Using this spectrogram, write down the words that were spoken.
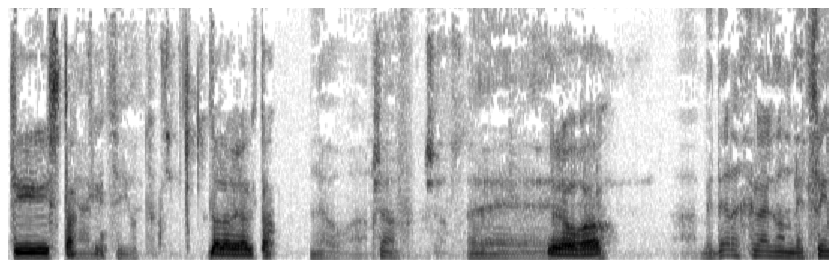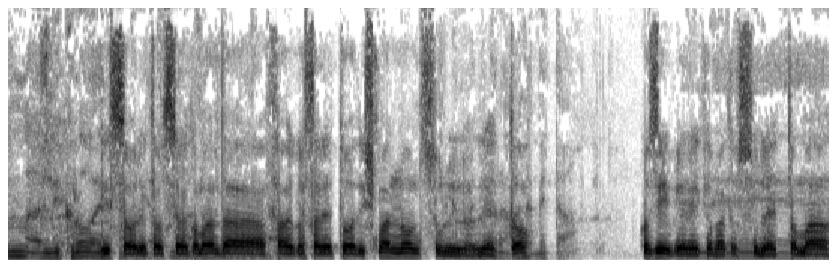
ti stacchi dalla realtà. E ora di solito si raccomanda a fare questa lettura di Shema non sul letto, così viene chiamato sul letto, ma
